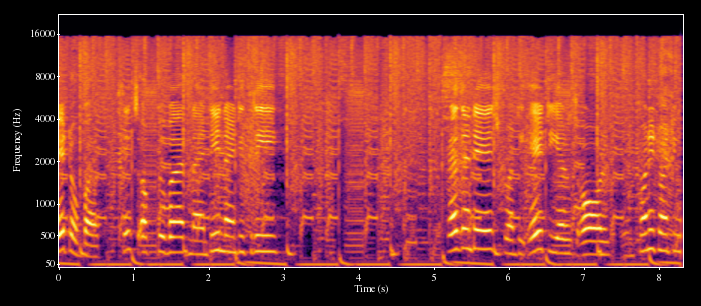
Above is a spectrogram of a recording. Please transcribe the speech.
Date of birth 6 October 1993. Present age 28 years old in 2021.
